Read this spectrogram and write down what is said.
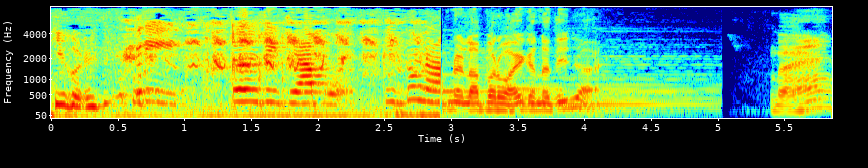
પ્લીઝ જલ્દી આપો. કીધું ના આપણે લાપરવાહી કે નથી જાય? બહેન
